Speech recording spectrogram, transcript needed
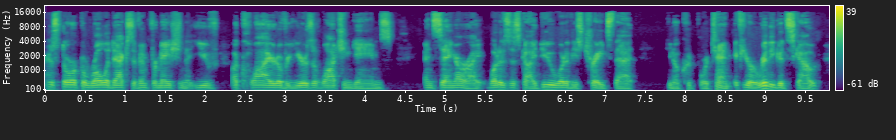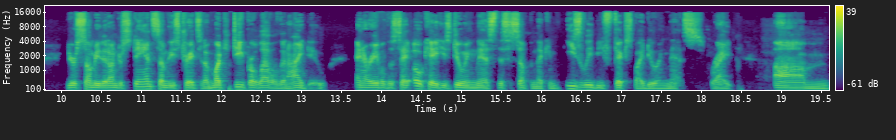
historical Rolodex of information that you've acquired over years of watching games and saying, all right, what does this guy do? What are these traits that, you know, could portend? If you're a really good scout, you're somebody that understands some of these traits at a much deeper level than I do and are able to say, okay, he's doing this. This is something that can easily be fixed by doing this. Right. Um,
